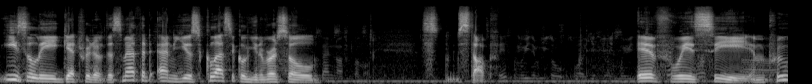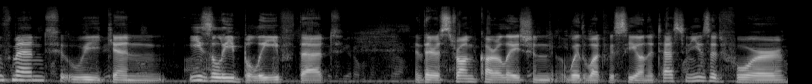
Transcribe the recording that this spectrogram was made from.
easily get rid of this method and use classical universal stop. If we see improvement, we can easily believe that there is strong correlation with what we see on the test and use it for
